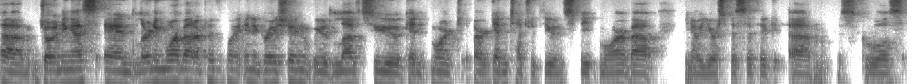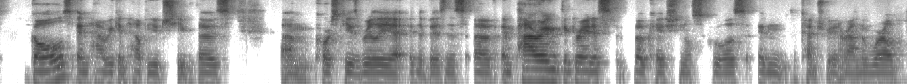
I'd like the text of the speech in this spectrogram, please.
um, joining us and learning more about our pivot point integration. We would love to get more or get in touch with you and speak more about you know your specific um, schools goals and how we can help you achieve those um, CourseKey is really uh, in the business of empowering the greatest vocational schools in the country and around the world.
